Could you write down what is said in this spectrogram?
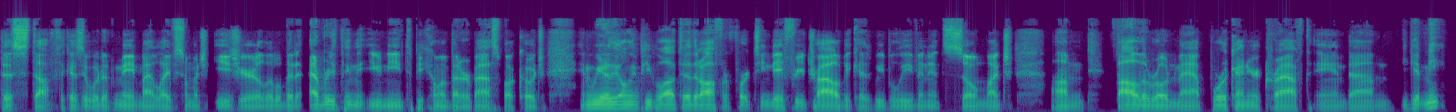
this stuff because it would have made my life so much easier. A little bit of everything that you need to become a better basketball coach. And we are the only people out there that offer 14 day free trial because we believe in it so much. Um, follow the roadmap, work on your craft, and um, you get me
